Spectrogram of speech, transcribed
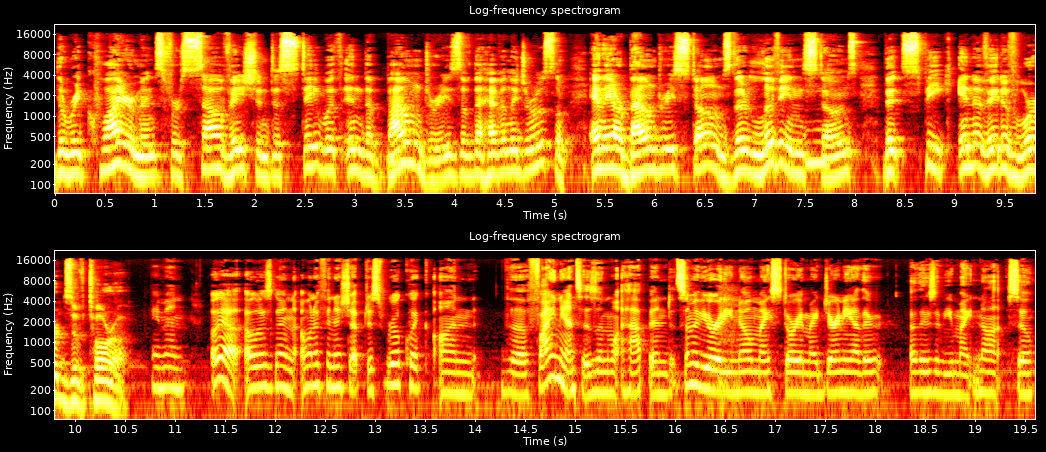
the requirements for salvation to stay within the boundaries of the heavenly Jerusalem. And they are boundary stones, they're living mm-hmm. stones that speak innovative words of Torah. Amen. Oh yeah, I was going. to I want to finish up just real quick on the finances and what happened. Some of you already know my story, my journey. Other others of you might not. So,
